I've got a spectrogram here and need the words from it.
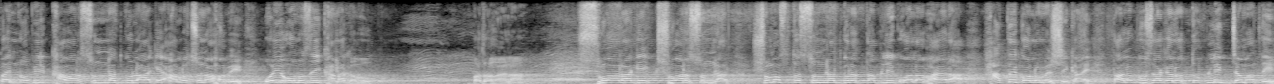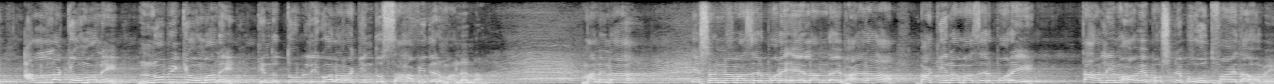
কয়, নবীর খাওয়ার সুন্নাতগুলো আগে আলোচনা হবে, ওই অনুযায়ী খানা খাব। কথা হয় না? শোয়ার আগে শোয়ার সুন্নাত, সমস্ত সুন্নাতগুলো তাবলিগওয়ালা ভাইয়েরা হাতে কলমে শেখায়। তাহলে বোঝা গেল তবলিগ জামাতে আল্লাহকেও মানে নবীকেও মানে কিন্তু তবলিগওয়ালারা কিন্তু সাহাবিদের মানে না। মানে না? এশান নামাজের পরে এল আন্দায় ভাইরা বাকি নামাজের পরে তালিম হবে, বসলে বহুত ফায়দা হবে।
